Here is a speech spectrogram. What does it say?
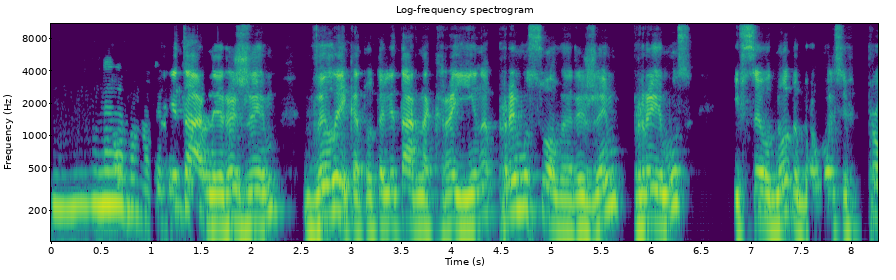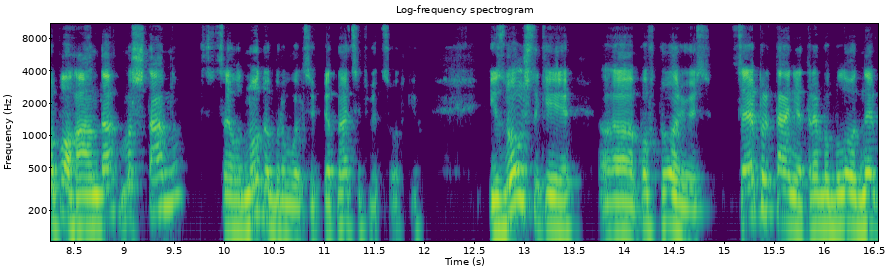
Не набагато. Тоталітарний режим, велика тоталітарна країна, примусовий режим, примус, і все одно добровольців, пропаганда масштабна, все одно добровольців 15%. І знову ж таки, повторююсь, це питання треба було не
